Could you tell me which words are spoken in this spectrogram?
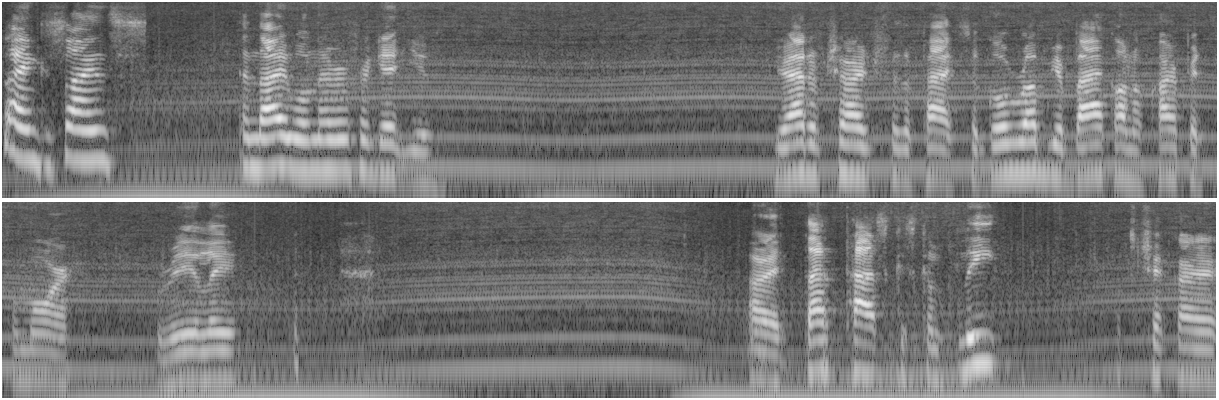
Thanks, science. And I will never forget you. You're out of charge for the pack, so go rub your back on a carpet for more. Really? Alright, that task is complete. Let's check our.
